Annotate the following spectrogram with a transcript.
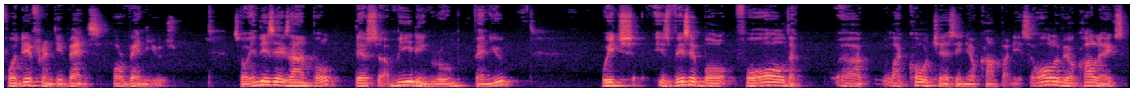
for different events or venues. So in this example, there's a meeting room venue, which is visible for all the uh, like coaches in your company. So all of your colleagues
